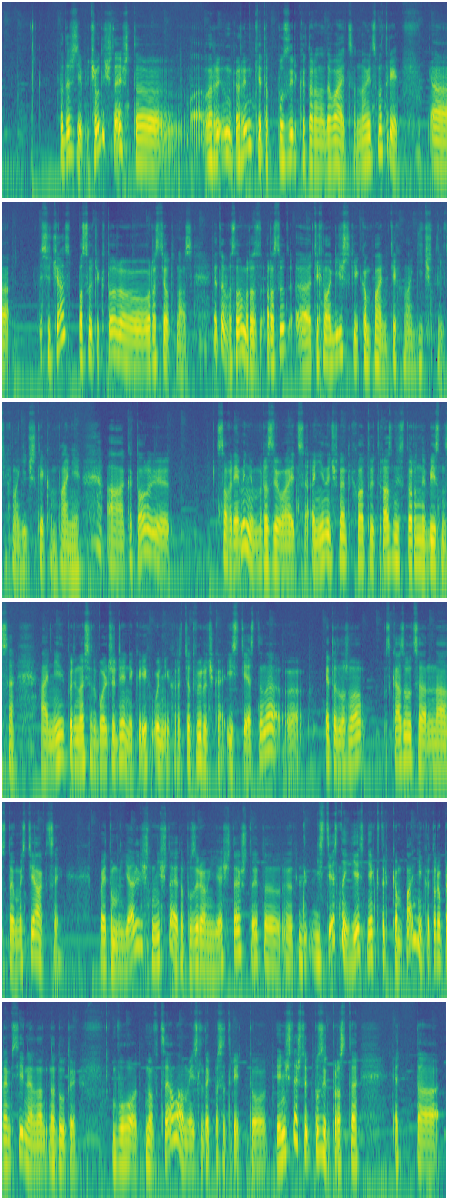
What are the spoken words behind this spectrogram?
Подожди, почему ты считаешь, что рынок, рынки это пузырь, который надувается? Но ведь смотри, э, сейчас, по сути, кто же растет у нас? Это в основном рас, растут э, технологические компании, технологичные или технологические компании, э, которые со временем развивается, они начинают охватывать разные стороны бизнеса, они приносят больше денег, их, у них растет выручка. Естественно, э, это должно сказываться на стоимости акций. Поэтому я лично не считаю это пузырем. Я считаю, что это... Э, естественно, есть некоторые компании, которые прям сильно надуты. Вот. Но в целом, если так посмотреть, то я не считаю, что это пузырь. Просто это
